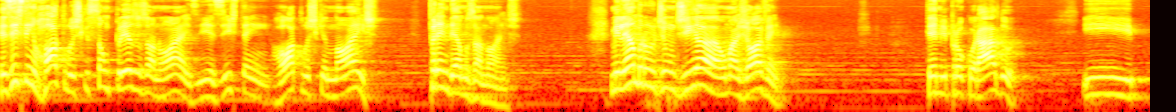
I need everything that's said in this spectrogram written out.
Existem rótulos que são presos a nós e existem rótulos que nós prendemos a nós. Me lembro de um dia uma jovem ter me procurado e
